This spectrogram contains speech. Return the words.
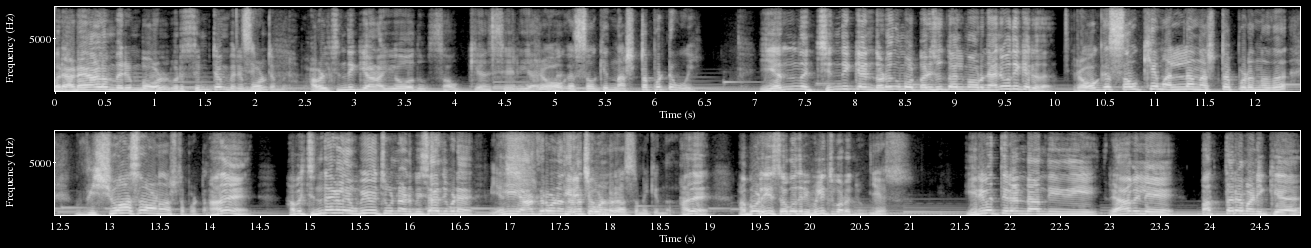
ഒരടയാളം വരുമ്പോൾ ഒരു സിംറ്റം വരുമ്പോൾ അവൾ ചിന്തിക്കുകയാണ് അയ്യോ അത് സൗഖ്യം ശരിയായി രോഗസൗഖ്യം നഷ്ടപ്പെട്ടു പോയി. എന്ന് ചിന്തിക്കാൻ തുടങ്ങുമ്പോൾ പരിശുദ്ധാത്മാവ് പറഞ്ഞ് അനുവദിക്കരുത്. രോഗസൗഖ്യമല്ല നഷ്ടപ്പെടുന്നത് വിശ്വാസമാണ് നഷ്ടപ്പെട്ടത്. അതെ. അപ്പൊ ചിന്തകളെ ഉപയോഗിച്ചുകൊണ്ടാണ് പിശാജ് ഇവിടെ ഈ ആക്രമണം തിരിച്ചു. കൊണ്ടുവരാൻ ശ്രമിക്കുന്നത്. അതെ. അപ്പോൾ ഈ സഹോദരി വിളിച്ചു പറഞ്ഞു. യെസ് ഇരുപത്തിരണ്ടാം തീയതി രാവിലെ പത്തര മണിക്ക്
